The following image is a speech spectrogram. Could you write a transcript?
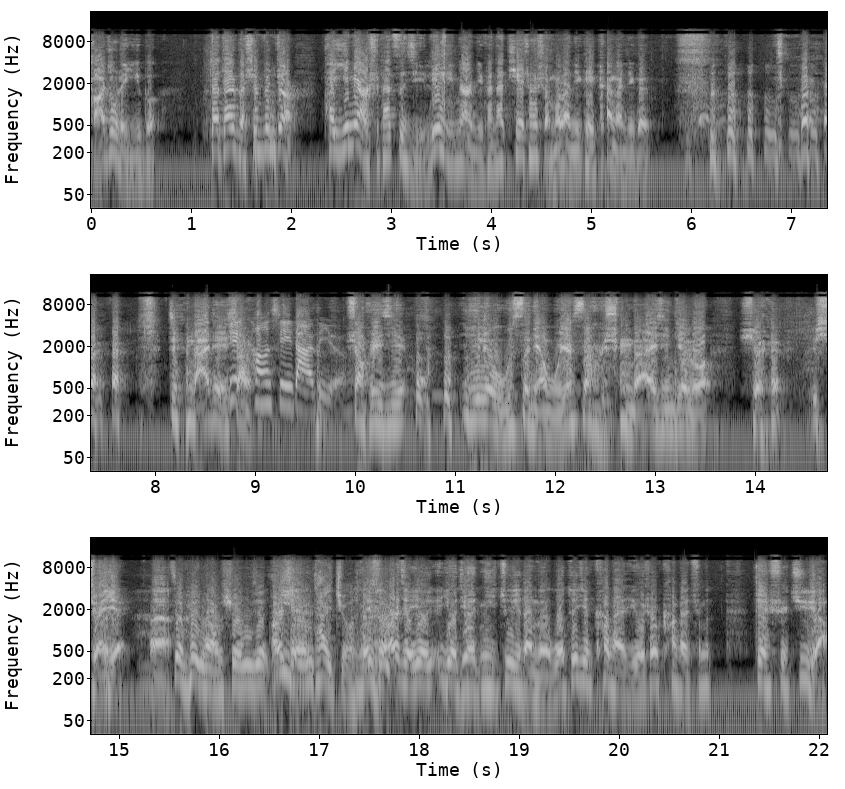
查住了一个，但他这个身份证，他一面是他自己，另一面你看他贴成什么了？你可以看看这个，这拿这上康熙大帝了。上飞机，一六五四年五月四号生的爱新觉罗玄玄烨。嗯，这位老兄就而且太久了，没错，而且又又觉你注意到没有？我最近看看，有时候看看什么电视剧啊，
